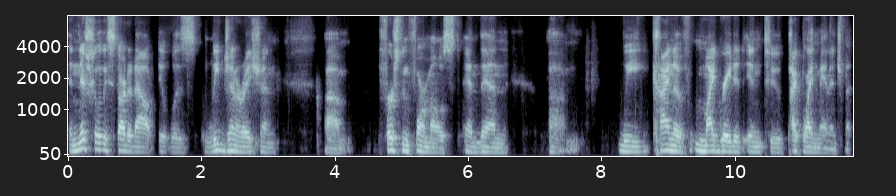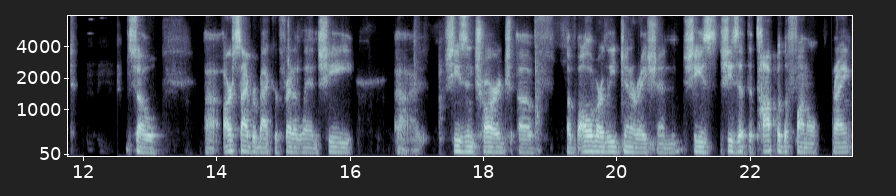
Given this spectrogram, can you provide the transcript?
initially started out, it was lead generation, um, first and foremost, and then um, we kind of migrated into pipeline management. So uh, our cyberbacker Freda Lynn, she uh, she's in charge of of all of our lead generation. She's she's at the top of the funnel, right?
